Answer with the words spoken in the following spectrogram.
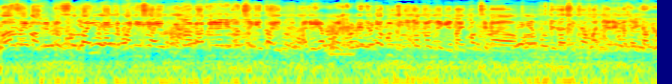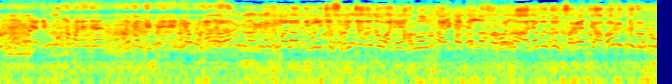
बाळासाहेब आंबेडकर स्वतःही त्यांच्या पाठीशी आहेत. पूर्ण गांभीर्याने लक्ष घेत आहेत. आणि या छोट्या छोट्या गोष्टीची दखल ते घेत आहेत. पक्ष प्रदेशाध्यक्षा मान्य रेखाताई ठाकूर यांनी पूर्णपणे ते दखल घेतलेली आहे. या पुढील काळात दिवाळीच्या शुभेच्छा देतो आणि हळूहळू कार्यकर्त्यांना सर्वांना आल्याबद्दल सगळ्यांचे आभार व्यक्त करतो.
